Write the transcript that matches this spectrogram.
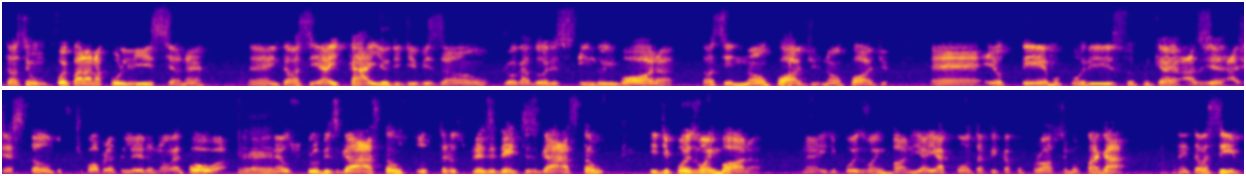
Então, assim, foi parar na polícia, né? É, então, assim, aí caiu de divisão, jogadores indo embora. Então, assim, não pode, não pode. É, eu temo por isso, porque a, a, gestão do futebol brasileiro não é boa. É. Né? Os clubes gastam, os, os, presidentes gastam e depois vão embora. Né? E depois vão embora. E aí a conta fica para o próximo pagar. Né? Então, assim,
